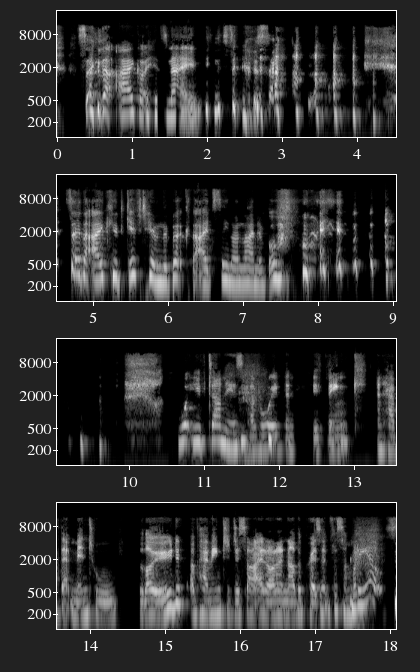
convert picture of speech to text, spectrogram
so that I got his name in the Secret Santa so that I could gift him the book that I'd seen online and bought for him. what you've done is avoid the need to think and have that mental load of having to decide on another present for somebody else.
